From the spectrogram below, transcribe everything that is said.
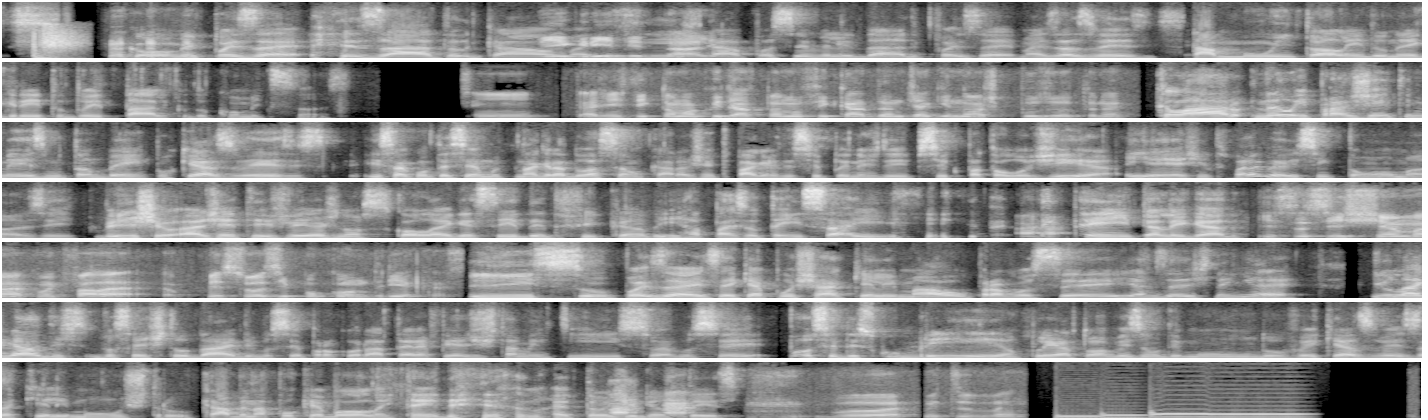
Comic, pois é, exato, calma. Negrito existe a possibilidade, pois é, mas às vezes tá muito além do negrito, do itálico, do Comic Sans. Sim, a gente tem que tomar cuidado para não ficar dando diagnóstico pros outros, né? Claro, não, e pra gente mesmo também, porque às vezes, isso acontecia muito na graduação, cara, a gente paga as disciplinas de psicopatologia e aí a gente vai ver os sintomas e, bicho, a gente vê os nossos colegas se identificando, e rapaz, eu tenho isso aí. tem, tá ligado? Isso se chama, como é que fala? Pessoas hipocondríacas. Isso, pois é, você quer puxar aquele mal pra você e às vezes nem é. E o legal de você estudar e de você procurar terapia é justamente isso, é você, pô, se descobrir, ampliar a tua visão de mundo, ver que às vezes aquele monstro cabe na pokebola, entende? Não é tão gigantesco. Boa, muito bem.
